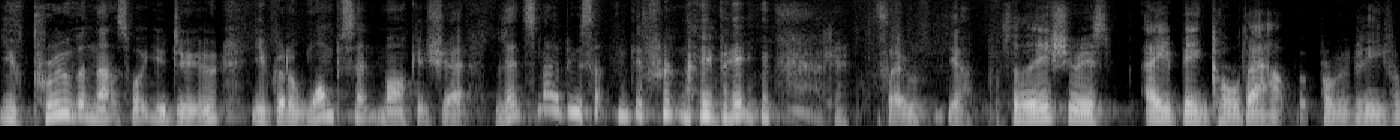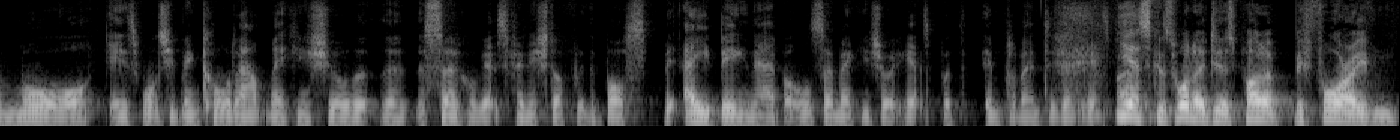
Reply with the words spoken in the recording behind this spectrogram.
You've proven that's what you do. You've got a 1% market share. Let's now do something different, maybe. Okay. So, yeah. So the issue is a being called out, but probably even more is once you've been called out, making sure that the, the circle gets finished off with the boss. A being there, but also making sure it gets put, implemented and it gets. Back. Yes, because what I do is part of before I even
